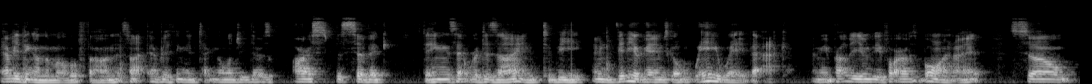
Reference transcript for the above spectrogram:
everything on the mobile phone. It's not everything in technology. There's our specific things that were designed to be, I mean, video games go way, way back. I mean, probably even before I was born, right? So,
